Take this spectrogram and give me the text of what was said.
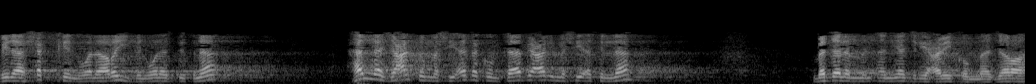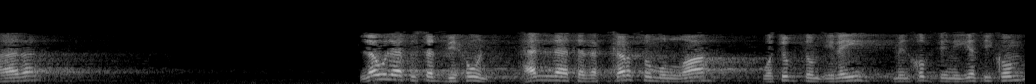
بلا شك ولا ريب ولا استثناء هل جعلتم مشيئتكم تابعة لمشيئة الله؟ بدلا من أن يجري عليكم ما جرى هذا لولا تسبحون هلا تذكرتم الله وتبتم إليه من خبث نيتكم؟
